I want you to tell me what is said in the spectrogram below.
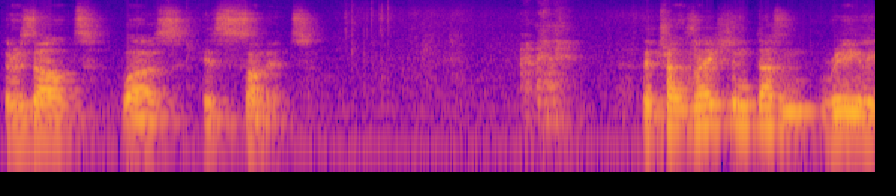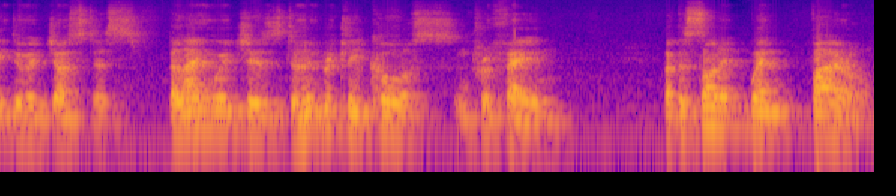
The result was his sonnet. The translation doesn't really do it justice. The language is deliberately coarse and profane, but the sonnet went viral.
